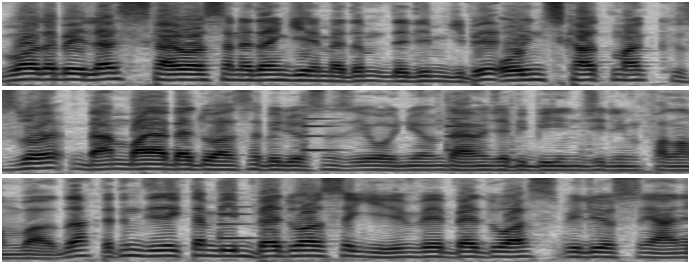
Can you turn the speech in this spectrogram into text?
Bu arada beyler Skywars'a neden girmedim? Dediğim gibi Oyun çıkartmak zor. Ben bayağı Bedwars'a biliyorsunuz iyi oynuyorum. Daha önce bir birinciliğim falan vardı. Dedim direkten bir Bedwars'a gireyim ve Bedwars biliyorsun yani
